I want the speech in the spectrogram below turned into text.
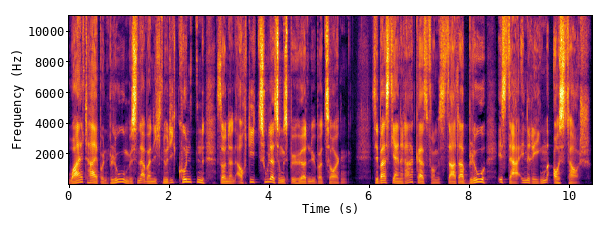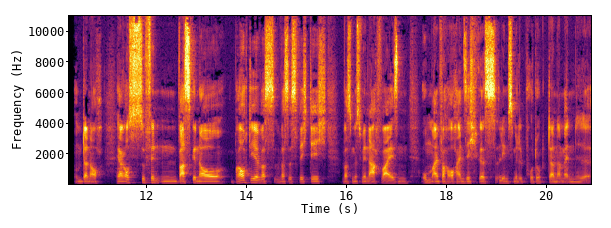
Wildtype und Blue müssen aber nicht nur die Kunden, sondern auch die Zulassungsbehörden überzeugen. Sebastian Rakers vom Startup Blue ist da in regem Austausch. Um dann auch herauszufinden, was genau braucht ihr, was, was ist wichtig, was müssen wir nachweisen, um einfach auch ein sicheres Lebensmittelprodukt dann am Ende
